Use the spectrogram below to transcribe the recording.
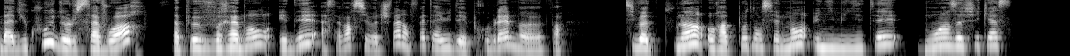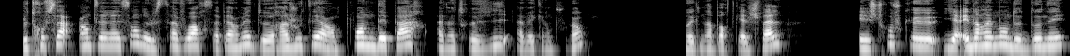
bah du coup, de le savoir, ça peut vraiment aider à savoir si votre cheval en fait a eu des problèmes, euh, enfin si votre poulain aura potentiellement une immunité moins efficace. Je trouve ça intéressant de le savoir, ça permet de rajouter un point de départ à notre vie avec un poulain avec n'importe quel cheval. Et je trouve qu'il y a énormément de données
